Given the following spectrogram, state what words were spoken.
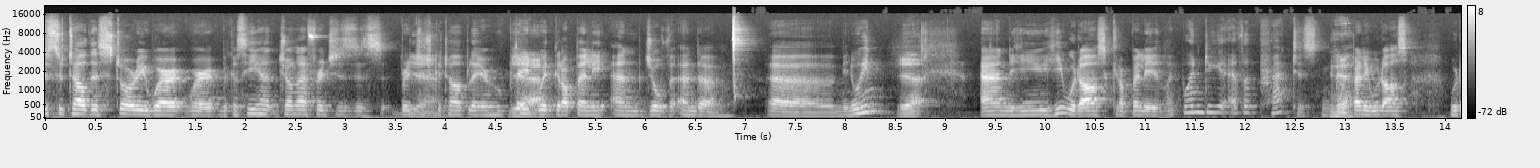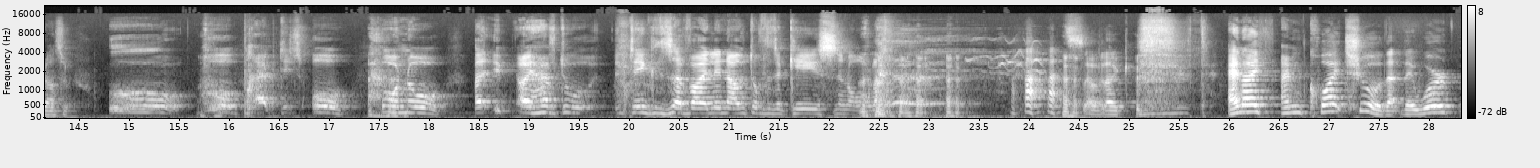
used to tell this story where, where because he had John Etheridge is this British Yeah. guitar player who played Yeah. with Grappelli and Joe and um, uh, Menuhin. Yeah. and he he would ask Grappelli like when do you ever practice and Yeah. Grappelli would ask would answer oh oh practice oh oh no I, I have to take the violin out of the case and all that so like and I I'm quite sure that there were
